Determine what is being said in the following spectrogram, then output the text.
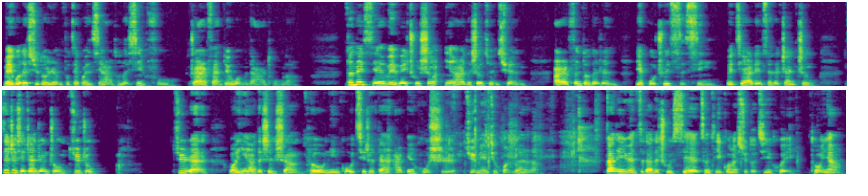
美国的许多人不再关心儿童的幸福，转而反对我们的儿童了。但那些为未出生婴儿的生存权而奋斗的人。也鼓吹死刑，为接二连三的战争，在这些战争中居住，居然往婴儿的身上投凝固汽车弹而辩护时，局面就混乱了。当年原子弹的出现曾提供了许多机会，同样，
